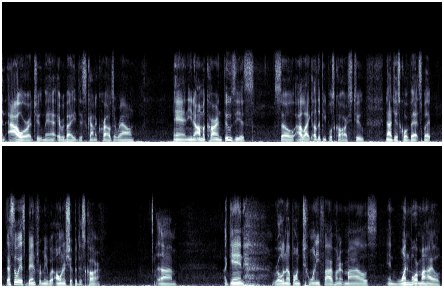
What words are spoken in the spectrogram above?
an hour or two, man. Everybody just kind of crowds around, and you know, I'm a car enthusiast, so I like other people's cars too, not just Corvettes, but that's the way it's been for me with ownership of this car. Um, again, rolling up on 2,500 miles and one more mile,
